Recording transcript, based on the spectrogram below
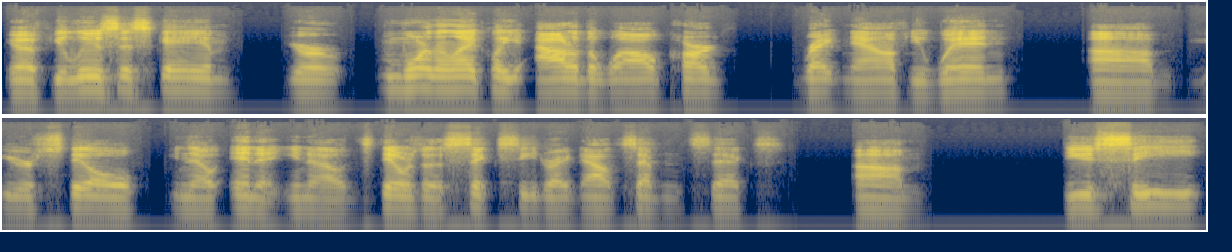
you know, if you lose this game, you're more than likely out of the wild card right now. If you win, um, you're still you know in it. You know, the Steelers are the sixth seed right now at seven and six. Um, do you see?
